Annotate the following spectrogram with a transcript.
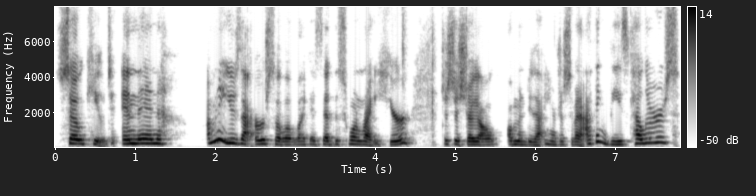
so cute. And then I'm going to use that Ursula, like I said, this one right here, just to show y'all. I'm going to do that here in just a minute. I think these colors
